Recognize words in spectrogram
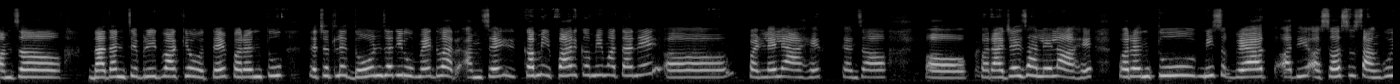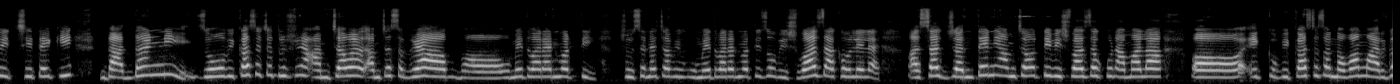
आमचं दादांचे ब्रीद वाक्य होते. परंतु त्याच्यातले दोन जरी उमेदवार आमचे कमी फार कमी मताने पडलेले आहेत त्यांचा पराजय झालेला आहे. परंतु मी सगळ्यात आधी असं असं सांगू इच्छिते की दादांनी जो विकासाच्या दृष्टीने आमच्यावर आमच्या सगळ्या उमेदवारांवरती शिवसेनेच्या उमेदवारांवरती जो विश्वास दाखवलेला आहे असा जनतेने आमच्यावरती विश्वास दाखवून आम्हाला एक विकासाचा नवा मार्ग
